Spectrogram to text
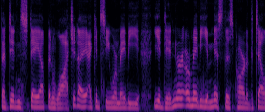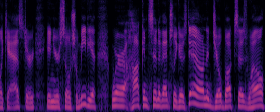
that didn't stay up and watch it. I, I could see where maybe you didn't, or, or, maybe you missed this part of the telecast or in your social media, where Hockenson eventually goes down and Joe Buck says, well,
